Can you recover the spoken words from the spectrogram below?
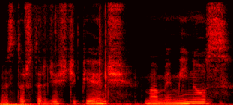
Mamy 145, mamy minus,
